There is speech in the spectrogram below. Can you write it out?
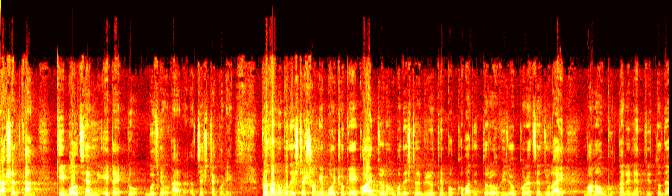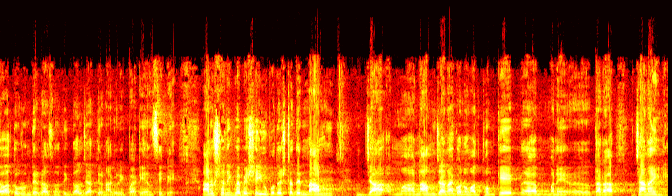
রাশেদ খান কি বলছেন এটা একটু বুঝে ওঠার চেষ্টা করি। প্রধান উপদেষ্টার সঙ্গে বৈঠকে কয়েকজন উপদেষ্টার বিরুদ্ধে পক্ষপাতিত্বের অভিযোগ করেছে জুলাই গণ অভ্যুত্থানে নেতৃত্ব দেওয়া তরুণদের রাজনৈতিক দল জাতীয় নাগরিক পার্টি এনসিপি। আনুষ্ঠানিকভাবে সেই উপদেষ্টাদের নাম যা নাম জানা গণমাধ্যমকে মানে তারা জানায়নি।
